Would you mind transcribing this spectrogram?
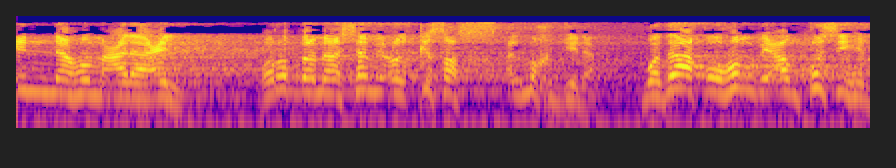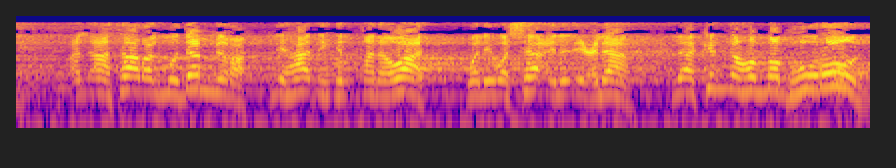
إنهم على علم. وربما سمعوا القصص المخجلة وذاقوا هم بأنفسهم الآثار المدمرة لهذه القنوات ولوسائل الإعلام لكنهم مبهورون.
